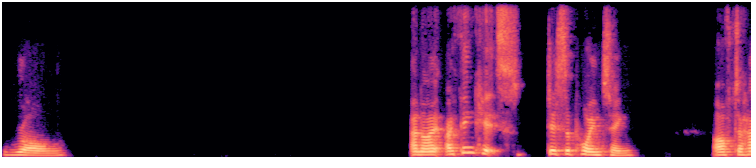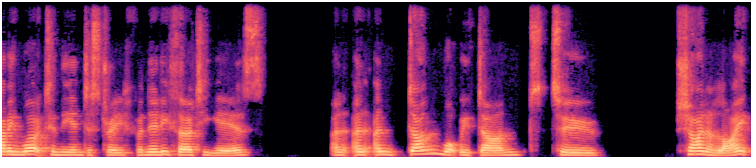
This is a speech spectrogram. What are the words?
wrong. And I, I think it's disappointing after having worked in the industry for nearly 30 years and, and, and done what we've done to shine a light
